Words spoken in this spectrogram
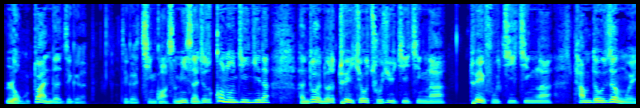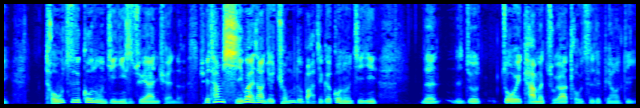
垄断的这个这个情况。什么意思呢？就是共同基金呢，很多很多的退休储蓄基金啦、退抚基金啦，他们都认为投资共同基金是最安全的，所以他们习惯上就全部都把这个共同基金的那就。作为他们主要投资的标的，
